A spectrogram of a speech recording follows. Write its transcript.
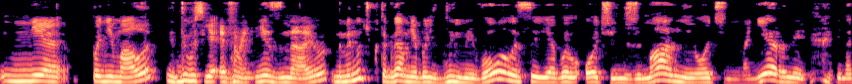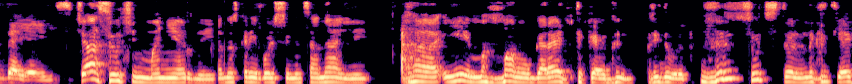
не понимала. И думаешь, я этого не знаю. На минуточку тогда у меня были длинные волосы, я был очень жеманный, очень манерный. Иногда я и сейчас очень манерный, но скорее больше эмоциональный. И мама угорает, такая, блин, придурок. Шутишь, что ли? Она говорит, я,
